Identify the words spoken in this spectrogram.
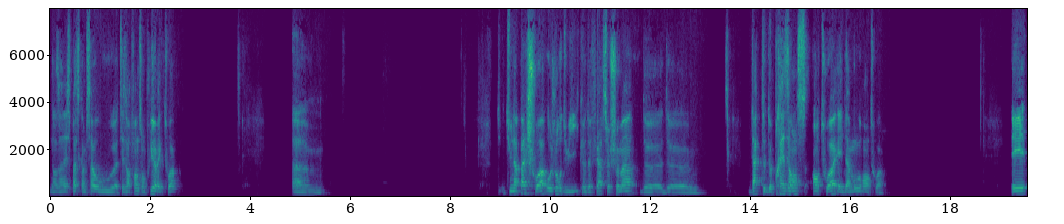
dans un espace comme ça où tes enfants ne sont plus avec toi, tu, n'as pas le choix aujourd'hui que de faire ce chemin de, d'acte de présence en toi et d'amour en toi. Et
